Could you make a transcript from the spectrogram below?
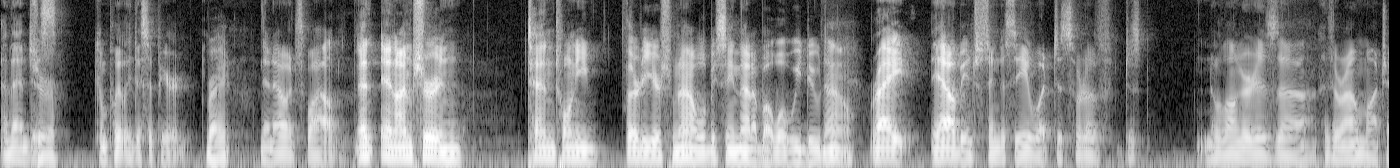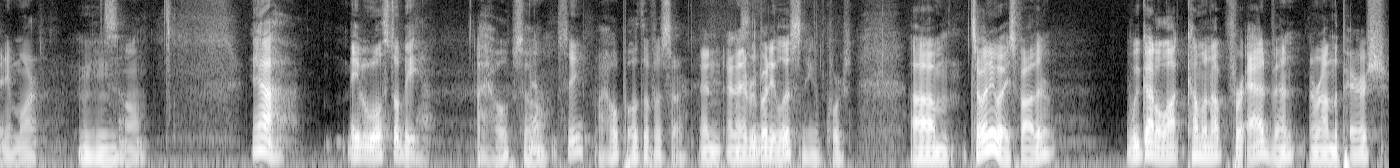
and then just Sure. completely disappeared. right, You know, it's wild. and and I'm sure in 10, 20, 30 years from now we'll be seeing that about what we do now. Right. Yeah, it'll be interesting to see what just sort of just no longer is uh is around much anymore. Mm-hmm. So yeah, maybe we'll still be. I hope so. Yeah, we'll see. I hope both of us are, and and everybody listening, of course. Um. So, anyways, Father, we got a lot coming up for Advent around the parish.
